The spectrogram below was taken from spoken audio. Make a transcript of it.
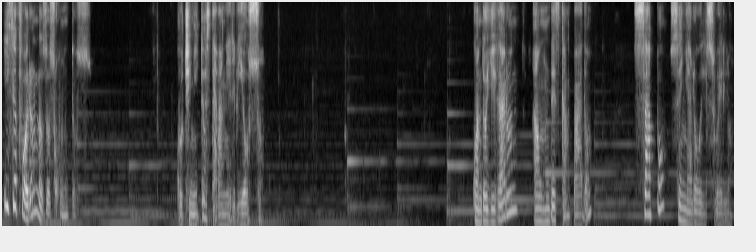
Y se fueron los dos juntos. Cochinito estaba nervioso. Cuando llegaron a un descampado, Sapo señaló el suelo.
